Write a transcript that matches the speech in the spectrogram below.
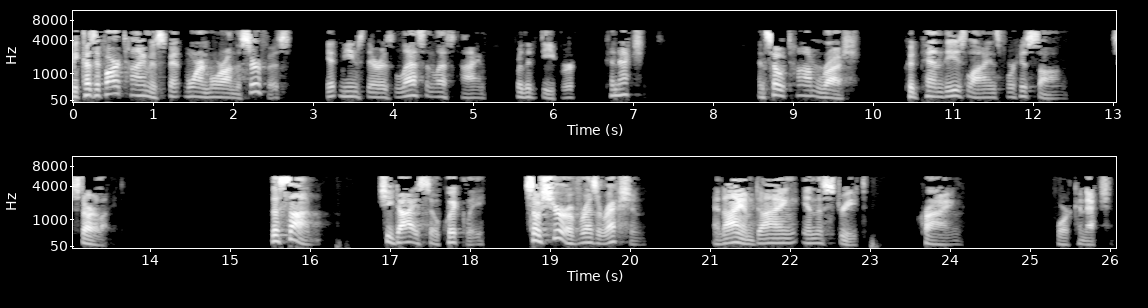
Because if our time is spent more and more on the surface, it means there is less and less time for the deeper connections. And so Tom Rush could pen these lines for his song, Starlight. The sun, she dies so quickly, so sure of resurrection, and I am dying in the street, crying for connection.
